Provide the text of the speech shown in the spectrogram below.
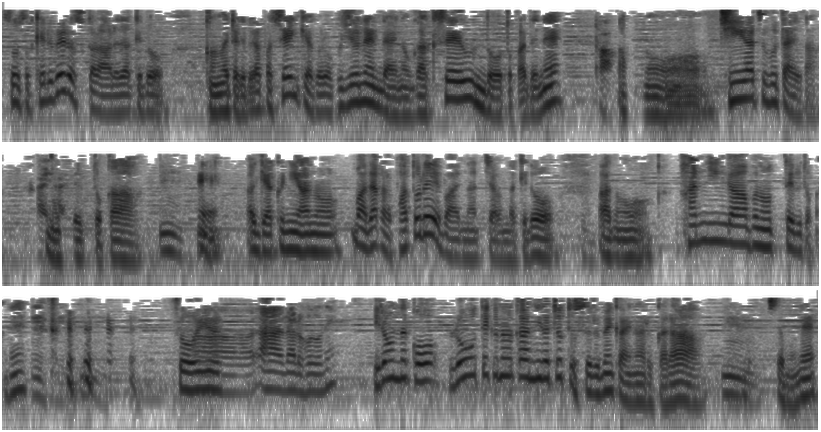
そうそう、ケルベロスからあれだけど、考えたけど、やっぱ1960年代の学生運動とかでね、か。あのー鎮圧部隊がはいはい。乗ってるとか、うん。ね、あ逆にあの、まあだからパトレーバーになっちゃうんだけど、あの、犯人側も乗ってるとかね。そういう、あーあー、なるほどね。いろんなこう、ローテクな感じがちょっとするメカになるから、うん。してもね。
